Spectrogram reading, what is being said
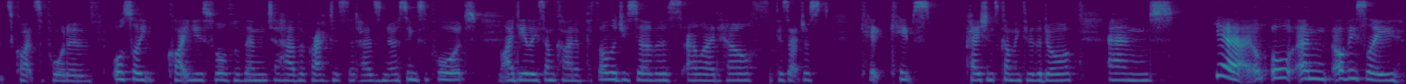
it's quite supportive. Also, quite useful for them to have a practice that has nursing support, ideally, some kind of pathology service, allied health, because that just ke- keeps patients coming through the door. And yeah, all, and obviously,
